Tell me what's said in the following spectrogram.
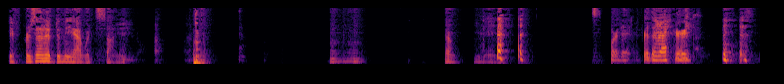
If presented to me, I would sign it. So you may. Support it for the record.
